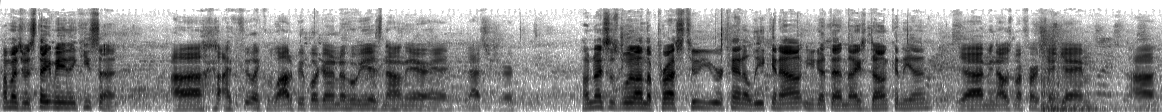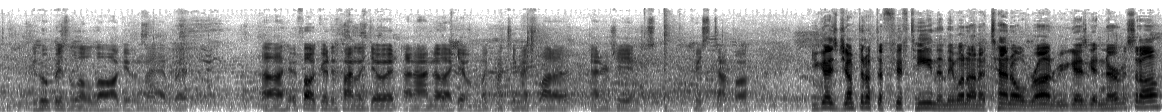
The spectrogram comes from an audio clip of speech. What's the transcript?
How much of a statement do you think he sent? Uh, I feel like a lot of people are gonna know who he is now in the area. That's for sure. How nice was it on the press too? You were kind of leaking out, and you got that nice dunk in the end. Yeah, I mean that was my first in game. Uh, the hoop is a little low, I'll give him that, but uh, it felt good to finally do it, and I know that gave him like my teammates a lot of energy and just increased the tempo. You guys jumped it up to 15, then they went on a 10-0 run. Were you guys getting nervous at all?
